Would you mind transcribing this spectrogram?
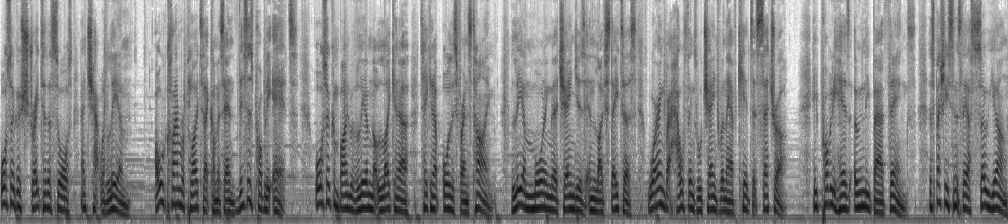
also go straight to the source and chat with Liam. Old Clam replied to that comment saying, This is probably it. Also combined with Liam not liking her, taking up all his friends' time. Liam mourning their changes in life status, worrying about how things will change when they have kids, etc. he probably hears only bad things, especially since they are so young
